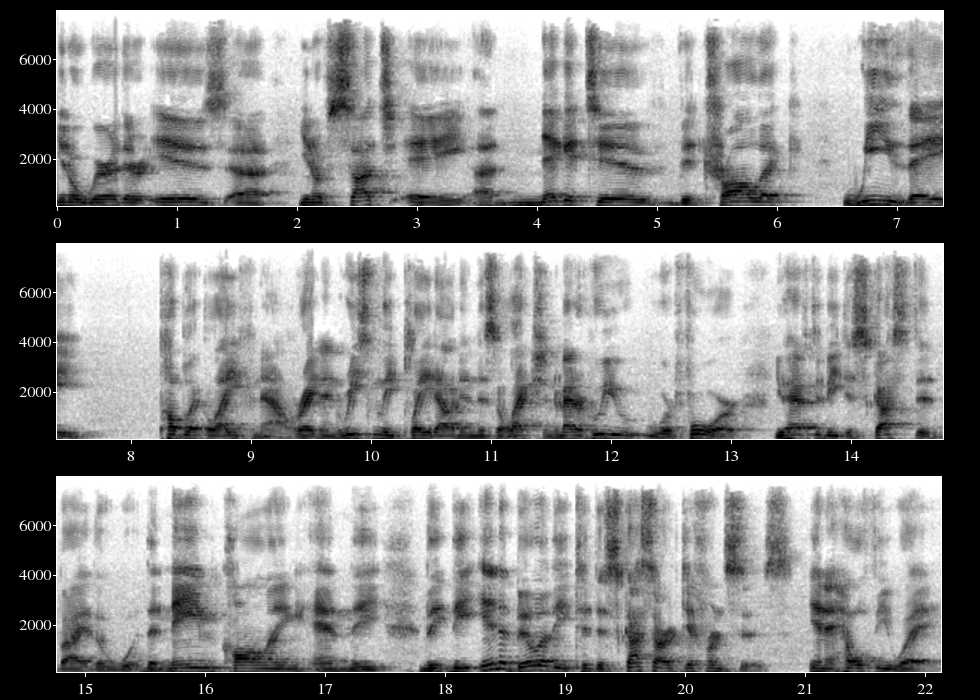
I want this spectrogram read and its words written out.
you know, where there is, uh, you know, such a, a negative, vitrolic, we they public life now, right? And recently played out in this election. No matter who you were for, you have to be disgusted by the the name calling and the the, the inability to discuss our differences in a healthy way.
